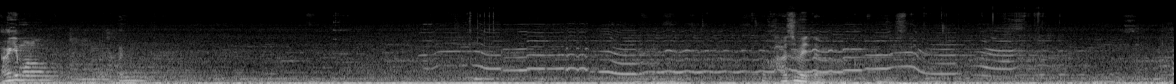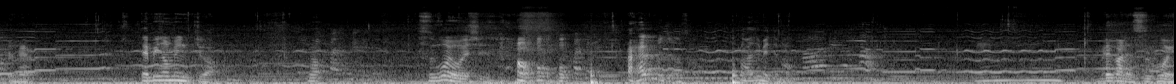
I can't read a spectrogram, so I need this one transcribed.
揚げ物。初めてのエビのミンチはますごい美味しいです。あ初めてですか？初めての。うーん。これがねすごい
